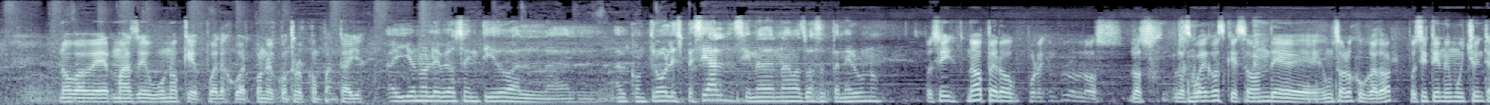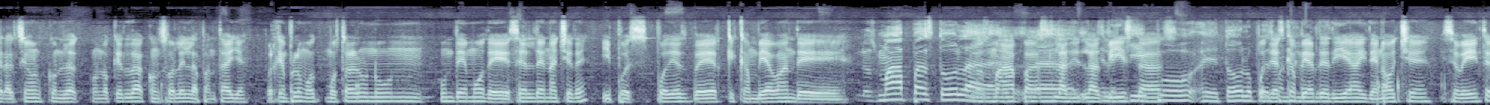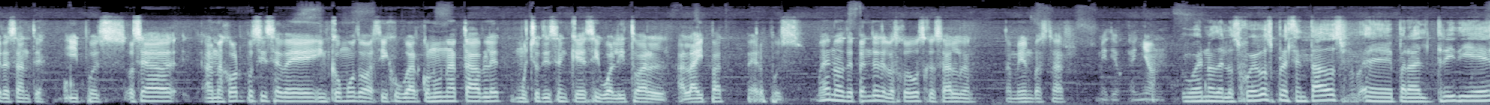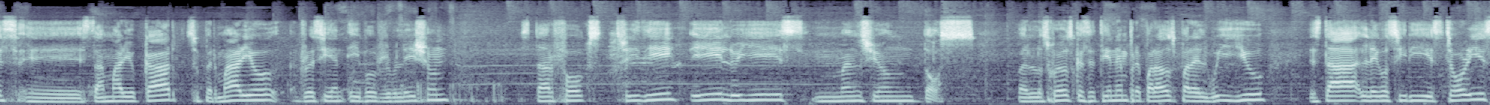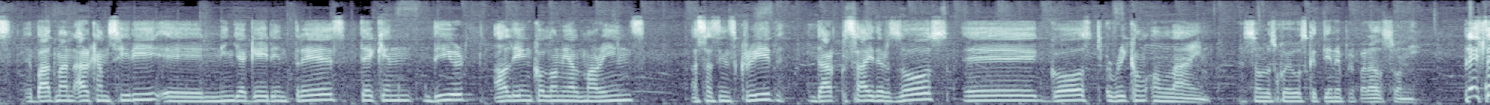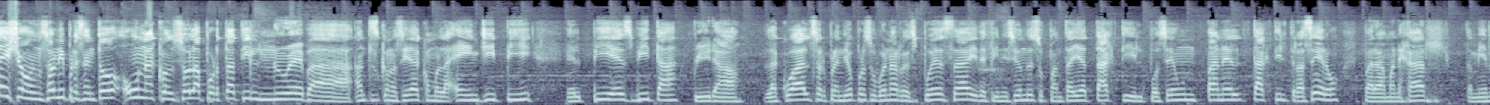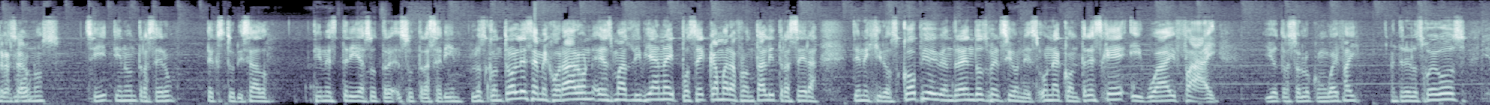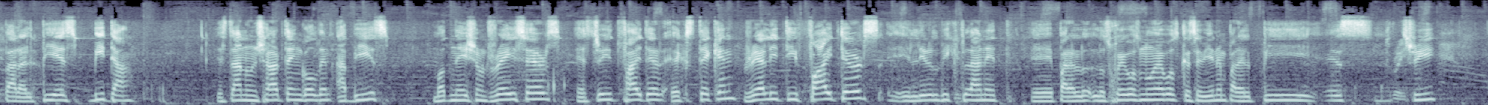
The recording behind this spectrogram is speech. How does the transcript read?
No va a haber más de uno que pueda jugar con el control con pantalla. Ahí yo no le veo sentido al, al- al control especial, si nada, nada más vas a tener uno. Pues sí, no, pero por ejemplo los, los, los juegos que son de un solo jugador, pues sí tienen mucha interacción con, la, con lo que es la consola y la pantalla. Por ejemplo, mo- mostraron un, un demo de Zelda en HD y pues podías ver que cambiaban de... Los mapas, todo la, Los mapas, la- las el vistas, equipo, eh, todo lo Podías manejar. cambiar de día y de noche y se veía interesante. Y pues, o sea, a lo mejor pues sí se ve incómodo así jugar con una tablet. Muchos dicen que es igualito al, al iPad, pero pues bueno, depende de los juegos que salgan. También va a estar medio cañón. Bueno, de los juegos presentados eh, para el 3DS eh, está Mario Kart, Super Mario, Resident Evil Revelation, Star Fox 3D y Luigi's Mansion 2. Para los juegos que se tienen preparados para el Wii U está Lego City Stories, Batman Arkham City, eh, Ninja Gaiden 3, Tekken Dirt, Alien Colonial Marines, Assassin's Creed, Darksiders 2, eh, Ghost Recon Online. Son los juegos que tiene preparado Sony. PlayStation, Sony presentó una consola portátil nueva, antes conocida como la NGP, el PS Vita, Vita, la cual sorprendió por su buena respuesta y definición de su pantalla táctil. Posee un panel táctil trasero para manejar también ¿Trasero? los bonos. Sí, tiene un trasero texturizado. Tiene estría su, tra- su traserín. Los controles se mejoraron, es más liviana y posee cámara frontal y trasera. Tiene giroscopio y vendrá en dos versiones, una con 3G y Wi-Fi y otra solo con Wi-Fi. Entre los juegos para el PS Vita están Uncharted Golden Abyss, Mod Nation Racers, Street Fighter X Tekken, Reality Fighters y Little Big Planet. Eh, para lo- los juegos nuevos que se vienen para el PS3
